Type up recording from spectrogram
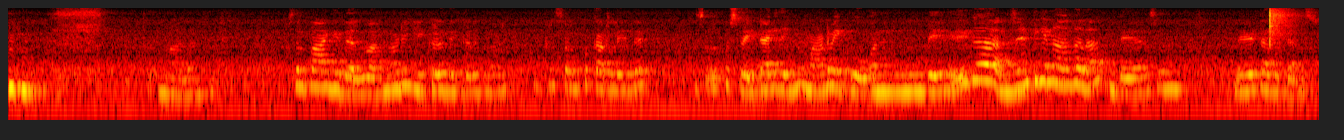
ಮಾಡೋಣ. ಸ್ವಲ್ಪ ಆಗಿದೆ ಅಲ್ವಾ? ನೋಡಿ, ಈ ಕಡೆದು ಈ ಕಡೆದು ನೋಡಿ. ಈ ಸ್ವಲ್ಪ ಕರ್ಲಿ ಇದೆ. ಸ್ವಲ್ಪ ಸ್ಟ್ರೈಟ್ ಆಗಿದೆ. ಇನ್ನೂ ಮಾಡಬೇಕು. ಒಂದು ಬೇಗ ಅರ್ಜೆಂಟಿಗೇನು ಆಗಲ್ಲ. ಬೇಗ ಸ್ವಲ್ಪ ಲೇಟ್ ಆಗುತ್ತೆ ಅನಿಸುತ್ತೆ.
